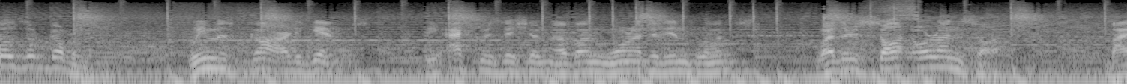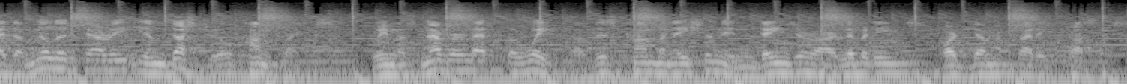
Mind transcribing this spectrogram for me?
Councils of government, we must guard against the acquisition of unwarranted influence, whether sought or unsought, by the military industrial complex. We must never let the weight of this combination endanger our liberties or democratic processes.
